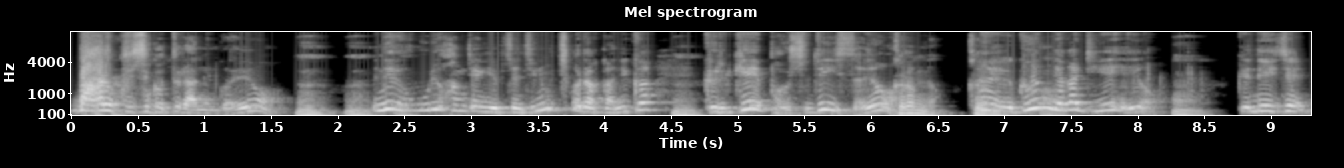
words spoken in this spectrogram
마르쿠스 같더라는 거예요. 음, 음, 근데 우리 황정엽 선생님은 철학가니까 음. 그렇게 볼 수도 있어요. 그럼요. 그럼, 네, 그건 어, 내가 이해해요. 음, 근데 이제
